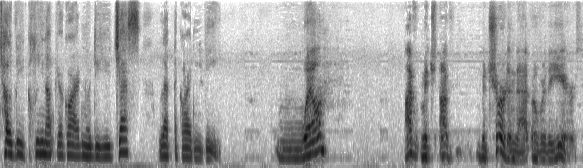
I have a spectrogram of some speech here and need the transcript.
totally clean up your garden, or do you just let the garden be? Well, I've I've matured in that over the years.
